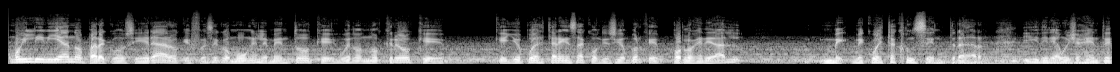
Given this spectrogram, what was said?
muy liviano para considerar o que fuese como un elemento que, bueno, no creo que, que yo pueda estar en esa condición porque por lo general me, cuesta concentrar y diría mucha gente,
